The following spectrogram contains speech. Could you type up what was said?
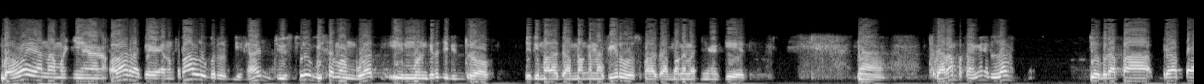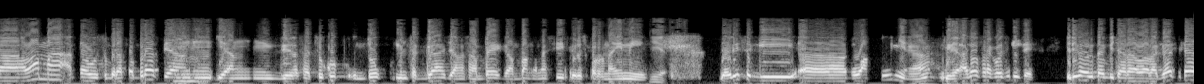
bahwa yang namanya olahraga yang terlalu berlebihan justru bisa membuat imun kita jadi drop, jadi malah gampang kena virus, malah gampang kena penyakit. Nah, sekarang pertanyaannya adalah ya berapa berapa lama atau seberapa berat yang Mhm. yang dirasa cukup untuk mencegah jangan sampai gampang kena si virus corona ini. Iya. Dari segi eh, waktunya, ya, atau frekuensi deh. Jadi kalau kita bicara olahraga, kita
